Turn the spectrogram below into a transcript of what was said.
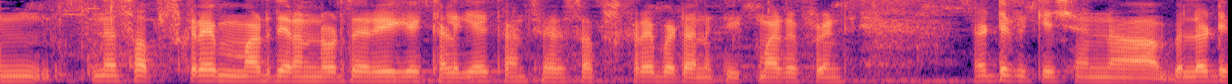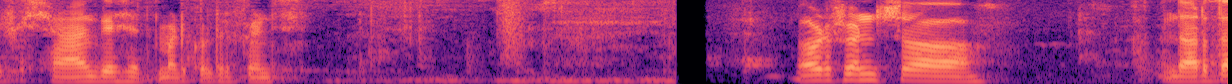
ಇನ್ನೂ ಸಬ್ಸ್ಕ್ರೈಬ್ ಮಾಡ್ದಿರ ನೋಡ್ತಾರೆ, ಹೀಗೆ ಕೆಳಗೆ ಕಾಣಿಸ್ತಾರೆ ಸಬ್ಸ್ಕ್ರೈಬ್ ಬಟನ್ ಕ್ಲಿಕ್ ಮಾಡಿರಿ ಫ್ರೆಂಡ್ಸ್ ನೋಟಿಫಿಕೇಷನ್ ಬೆಲ್ ನೋಟಿಫಿಕೇಷನ್ ಆನ್ಗೆ ಸೆಟ್ ಮಾಡ್ಕೊಳ್ರಿ ಫ್ರೆಂಡ್ಸ್ ನೋಡಿ ಫ್ರೆಂಡ್ಸ್ ಒಂದು ಅರ್ಧ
